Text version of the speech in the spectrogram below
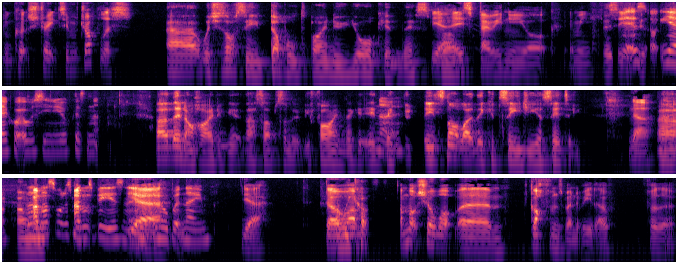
we cut straight to Metropolis. Uh, which is obviously doubled by New York in this. Yeah, it's very New York. I mean, you can It- see It is, yeah, quite obviously New York, isn't it? uh, they're not hiding it. That's absolutely fine. They, it, No. they could, it's not like they could CG a city. No, Uh, um, Well, that's what it's meant um, to be, isn't it? yeah. An orbit name. yeah. Though I'm, cut- I'm not sure what um, Gotham's meant to be though. For the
